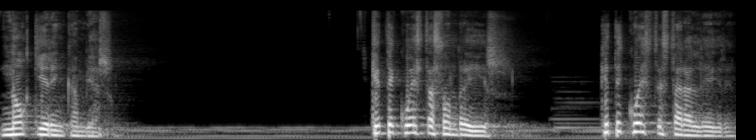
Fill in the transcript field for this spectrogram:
no quieren cambiar. ¿Qué te cuesta sonreír? ¿Qué te cuesta estar alegre?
